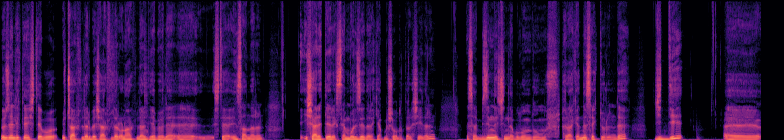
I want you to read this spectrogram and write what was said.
Özellikle işte bu üç harfler, beş harfler, on harfler diye böyle e, işte insanların işaretleyerek, sembolize ederek yapmış oldukları şeylerin mesela bizim de içinde bulunduğumuz perakende sektöründe ciddi e,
